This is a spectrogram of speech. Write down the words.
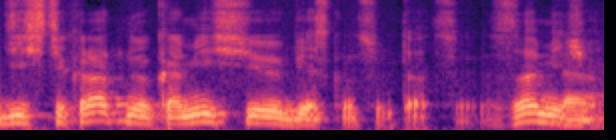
десятикратную комиссию без консультации. Замечательно.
